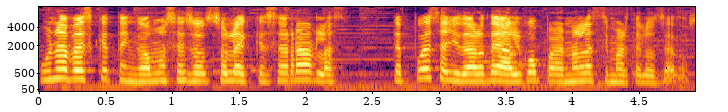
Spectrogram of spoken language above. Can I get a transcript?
Una vez que tengamos eso, solo hay que cerrarlas. Te puedes ayudar de algo para no lastimarte los dedos.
